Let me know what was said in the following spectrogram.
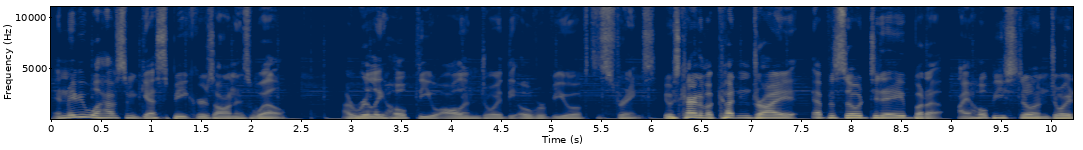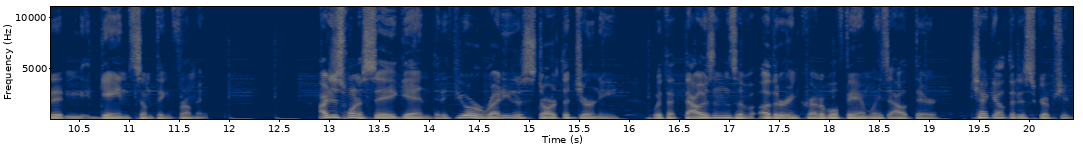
and maybe we'll have some guest speakers on as well. I really hope that you all enjoyed the overview of the strengths. It was kind of a cut and dry episode today, but uh, I hope you still enjoyed it and gained something from it. I just want to say again that if you are ready to start the journey with the thousands of other incredible families out there, check out the description.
